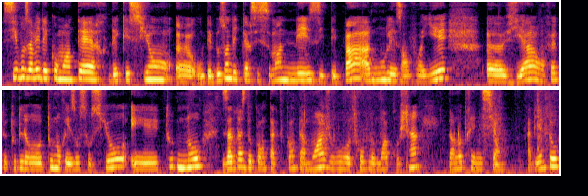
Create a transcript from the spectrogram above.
Si vous avez des commentaires, des questions euh, ou des besoins d'éclaircissement, n'hésitez pas à nous les envoyer. Euh, via en fait tous nos réseaux sociaux et toutes nos adresses de contact. Quant à moi, je vous retrouve le mois prochain dans notre émission. À bientôt.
